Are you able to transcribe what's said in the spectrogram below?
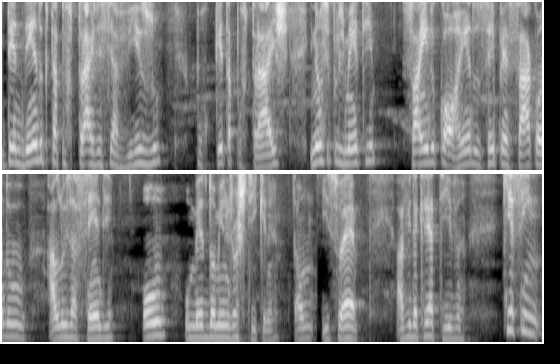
entendendo o que está por trás desse aviso, por que está por trás, e não simplesmente saindo correndo sem pensar quando a luz acende ou o medo domina o joystick, né? Então, isso é a vida criativa. Que assim,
